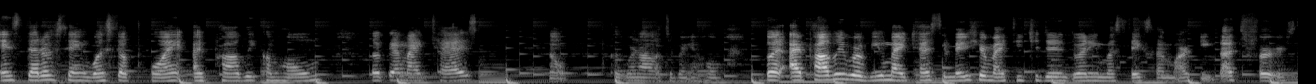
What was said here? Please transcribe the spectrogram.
instead of saying what's the point, I probably come home, look at my test. No, because we're not allowed to bring it home but I probably review my test and make sure my teacher didn't do any mistakes by marking. That's first.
